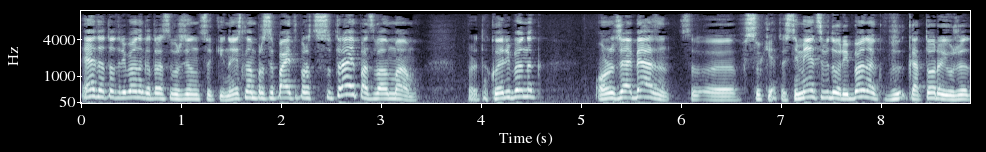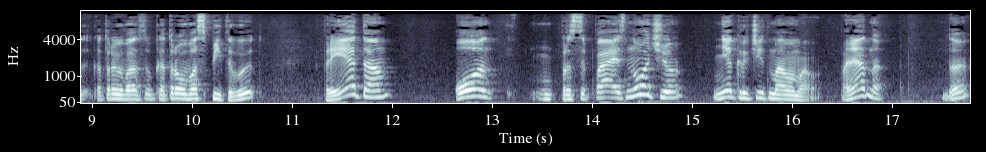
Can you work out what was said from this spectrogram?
это тот ребенок, который освобожден от суки. Но если он просыпается просто с утра и позвал маму, такой ребенок, он уже обязан э, в суке. То есть имеется в виду ребенок, который уже, который которого воспитывают, при этом он, просыпаясь ночью, не кричит мама, мама. Понятно? Да?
